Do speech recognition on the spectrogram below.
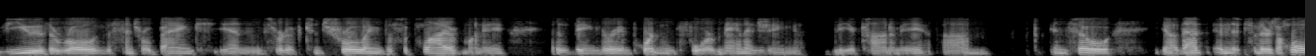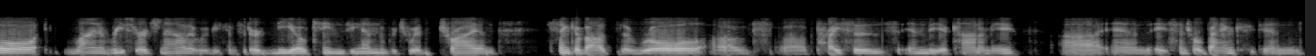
view the role of the central bank in sort of controlling the supply of money as being very important for managing the economy. Um, and so you know that and so there's a whole line of research now that would be considered neo keynesian which would try and think about the role of uh, prices in the economy uh, and a central bank in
